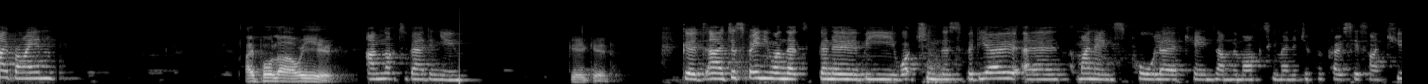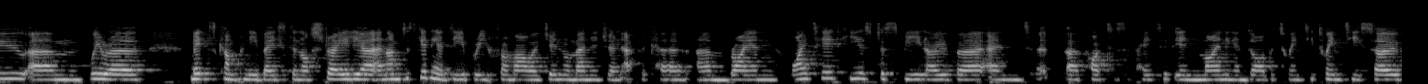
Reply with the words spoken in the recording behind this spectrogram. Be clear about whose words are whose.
Speaker 1: Hi, Brian.
Speaker 2: Hi, Paula. How are you?
Speaker 1: I'm not too bad, and you?
Speaker 2: Good, good.
Speaker 1: Good. Uh, just for anyone that's going to be watching this video, uh, my name's Paula Keynes. I'm the marketing manager for Process IQ. Um, we're a METS company based in Australia, and I'm just getting a debrief from our general manager in Africa, um, Brian Whitehead. He has just been over and uh, participated in Mining and Indaba 2020. So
